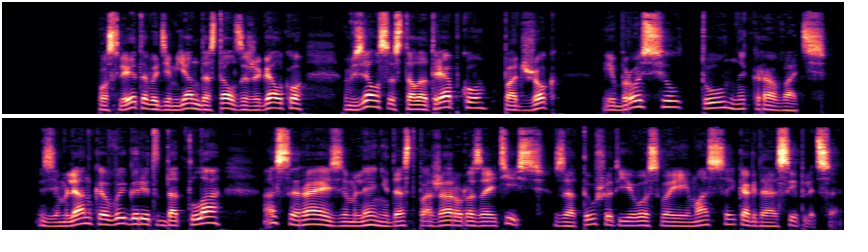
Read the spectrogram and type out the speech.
После этого Демьян достал зажигалку, взял со стола тряпку, поджег и бросил ту на кровать. Землянка выгорит дотла, а сырая земля не даст пожару разойтись, затушит его своей массой, когда осыплется.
